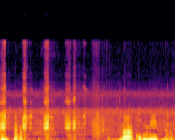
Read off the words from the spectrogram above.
กรีดนะครับ หน้าคมมีดนะครับ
